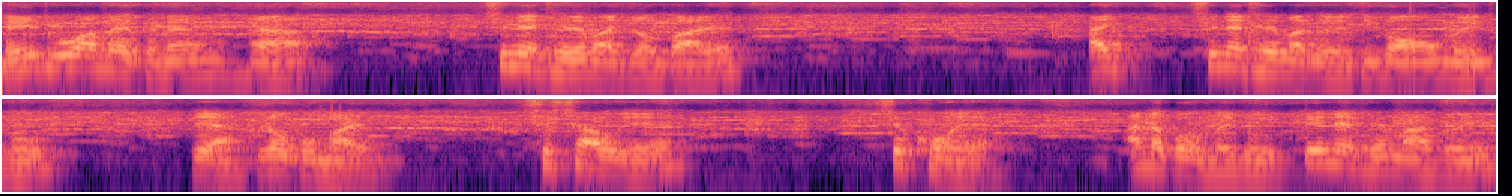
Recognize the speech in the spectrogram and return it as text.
မင်းထိုးရမယ့်ခဏဟာရှင်းတဲ့ထဲမှာကျွန်တော်ပါတယ်အဲ့ရှင်းတဲ့ထဲမှာဆိုရင်ဒီကောင်မင်းထိုးတရားကျွန်တော်ကိုမိုင်66ရယ်8ခွန်ရယ်အနကောမေသူတင်းတဲ့ထဲမှာဆိုရင်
